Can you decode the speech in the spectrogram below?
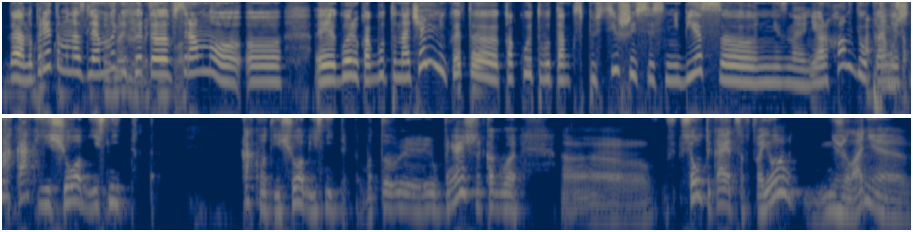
Да, но при этом у нас для многих это все равно, э, я говорю, как будто начальник это какой-то вот так спустившийся с небес, э, не знаю, не архангел, а конечно. Что, а как еще объяснить как вот еще объяснить тогда? Вот, э, понимаешь, как бы э, все утыкается в твое нежелание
